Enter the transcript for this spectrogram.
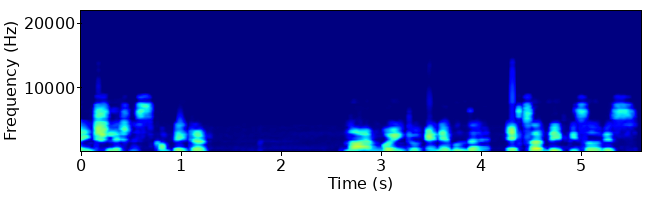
the installation is completed. Now I am going to enable the XRDP service.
